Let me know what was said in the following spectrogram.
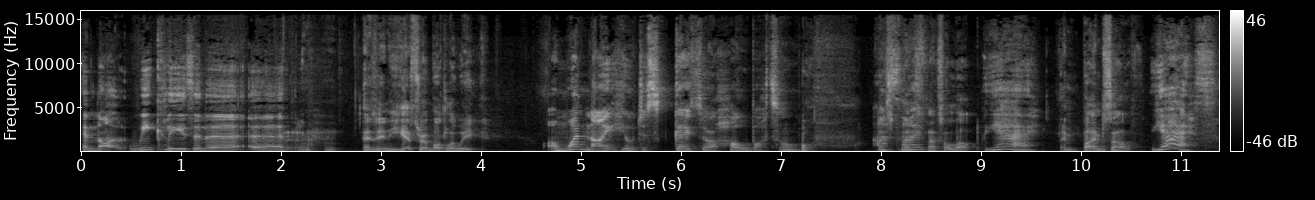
and not weekly is in a, a. as in he gets through a bottle a week On one night, he'll just go through a whole bottle. I that's, was that's, like, that's a lot "Yeah, and by himself yes."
